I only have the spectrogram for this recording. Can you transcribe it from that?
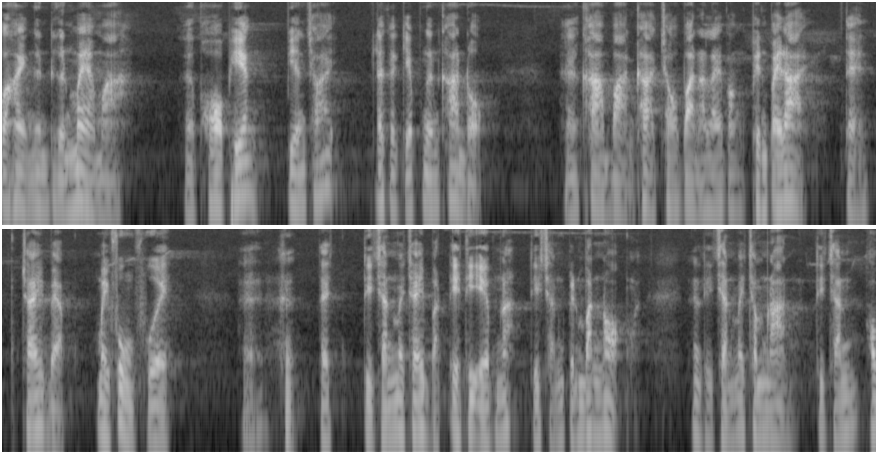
ก็ให้เงินเดือนแม่มาพอเพียงเพียงใช้ แล้วก็เก็บเงินค่าดอกค่าบ้านค่าชาวบ้านอะไรบ้างเป็นไปได้ แต่ใช้แบบไม่ฟุ่มเฟือยแต่ดิฉันไม่ใช้บัตร ATM นะดิฉันเป็นบ้านนอก ดิฉันไม่ชำนาญดิฉันเขา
